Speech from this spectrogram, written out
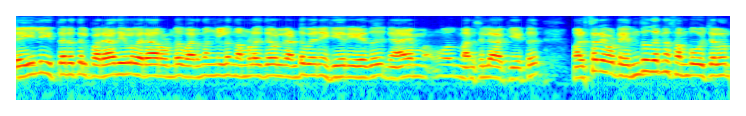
ഡെയിലി ഇത്തരത്തിൽ പരാതികൾ വരാറുണ്ട്. വരുന്നെങ്കിലും നമ്മൾ ഇതേപോലെ രണ്ടുപേരെയും ഹിയർ ചെയ്ത് ന്യായം മനസ്സിലാക്കിയിട്ട് മത്സരയോട്ടം എന്തു തന്നെ സംഭവിച്ചാലും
